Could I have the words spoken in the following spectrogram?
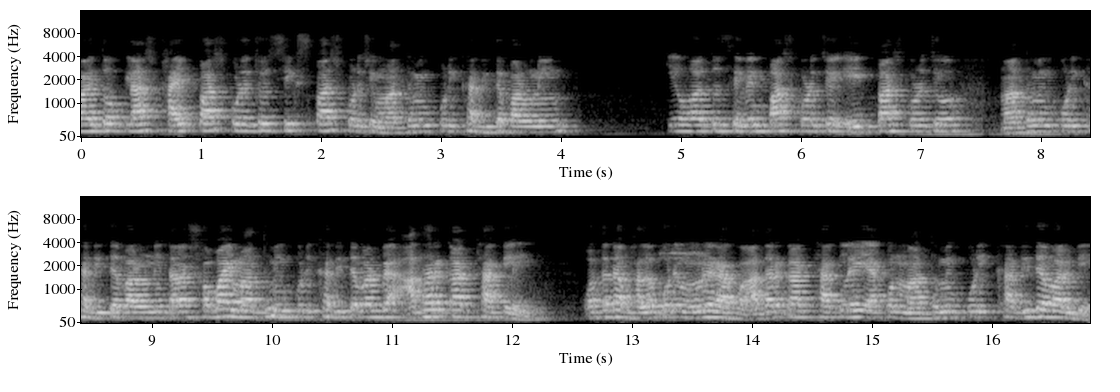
হয়তো ক্লাস ফাইভ পাস করেছ সিক্স পাস করেছ, মাধ্যমিক পরীক্ষা দিতে পারোনি। কেউ হয়তো সেভেন পাস করেছ এইট পাস করেছ, মাধ্যমিক পরীক্ষা দিতে পারোনি। তারা সবাই মাধ্যমিক পরীক্ষা দিতে পারবে, আধার কার্ড থাকলেই। কথাটা ভালো করে মনে রাখো। আধার কার্ড থাকলেই এখন মাধ্যমিক পরীক্ষা দিতে পারবে।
